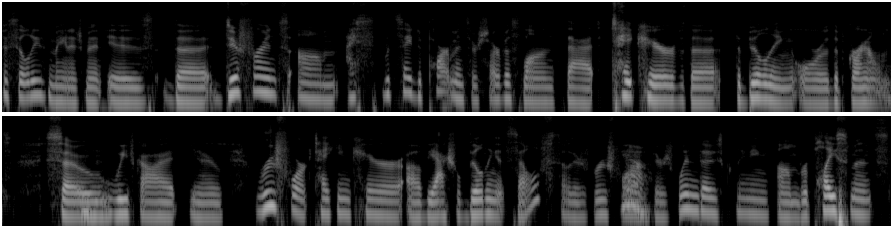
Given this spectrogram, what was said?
facilities management is the different, um, I would say, departments or service lines that take care of the the building or the grounds. So mm-hmm. we've got you know roof work taking care of the actual building itself. So there's roof work, yeah. there's windows cleaning, um, replacements.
